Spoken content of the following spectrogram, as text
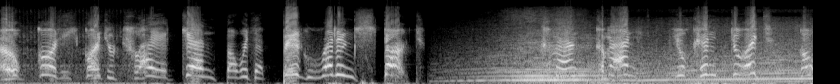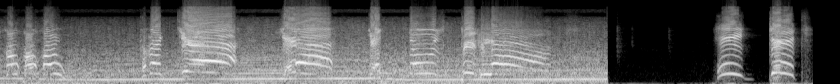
Oh good, he's going to try again, but with a big running start. Come on, come on. You can do it. Go, go, go, go. Come on, yeah! Yeah! Get those big logs! He did!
